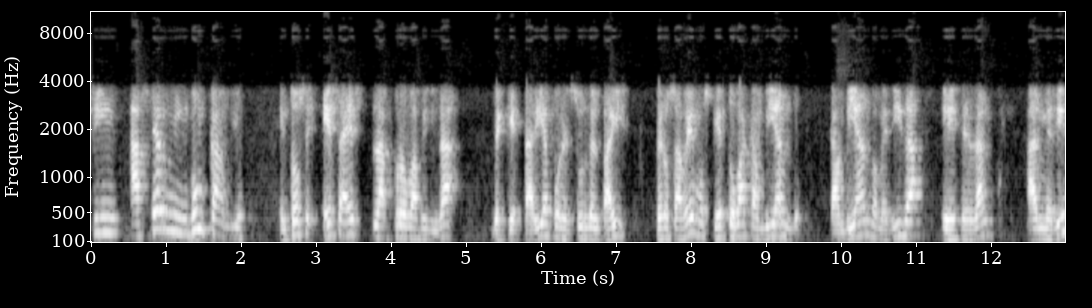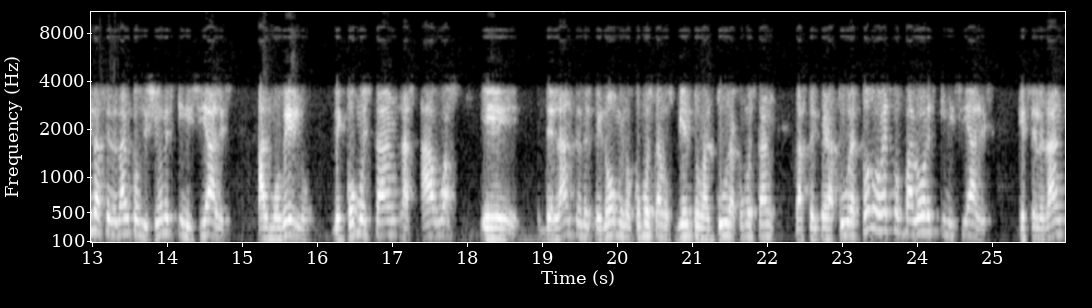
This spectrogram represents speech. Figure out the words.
sin hacer ningún cambio, entonces esa es la probabilidad de que estaría por el sur del país, pero sabemos que esto va cambiando, cambiando a medida eh, se dan, a medida se le dan condiciones iniciales al modelo de cómo están las aguas eh, delante del fenómeno, cómo están los vientos en altura, cómo están las temperaturas, todos estos valores iniciales que se le dan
